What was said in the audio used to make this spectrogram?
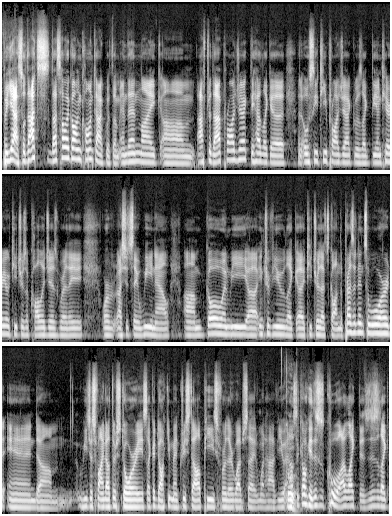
but yeah, so that's that's how I got in contact with them. And then like um, after that project, they had like a an OCT project was like the Ontario Teachers of Colleges, where they, or I should say we now, um, go and we uh, interview like a teacher that's gotten the President's Award, and um, we just find out their story. It's like a documentary style piece for their website and what have you. And I was like, okay, this is cool. I like this. This is like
